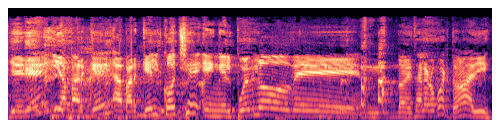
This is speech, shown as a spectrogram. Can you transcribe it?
llegué y aparqué, aparqué el coche en el pueblo de. donde está el aeropuerto, ¿no? Allí.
